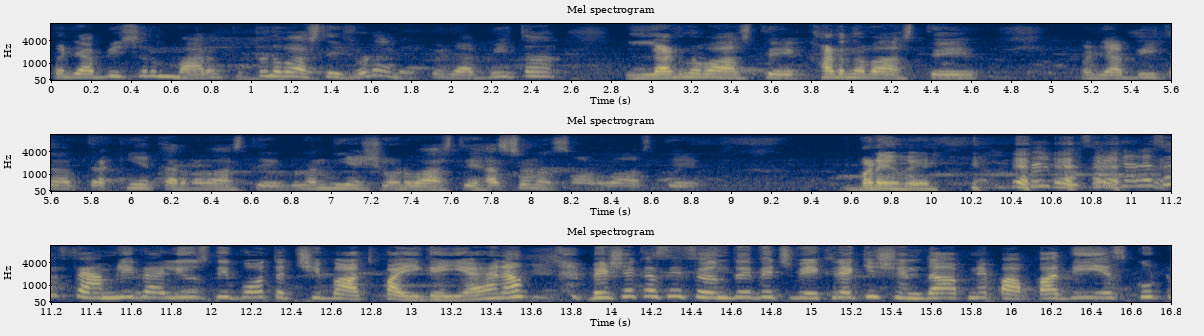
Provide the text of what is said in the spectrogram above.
ਪੰਜਾਬੀ ਸਿਰਫ ਮਾਰਨ ਕੁੱਟਣ ਵਾਸਤੇ ਥੋੜਾ ਨਹੀਂ ਪੰਜਾਬੀ ਤਾਂ ਲੜਨ ਵਾਸਤੇ, ਖੜਨ ਵਾਸਤੇ ਪੰਜਾਬੀ ਤਾਂ ਤਰੱਕੀਆਂ ਕਰਨ ਵਾਸਤੇ ਬੁਲੰਦੀਆਂ ਛੋਣ ਵਾਸਤੇ ਹੱਸਣ ਹਸਾਉਣ ਵਾਸਤੇ ਬਣੇ ਹੋਏ ਨੇ। ਬਿਲਕੁਲ ਸਹੀ ਗੱਲ ਹੈ ਸਰ ਫੈਮਿਲੀ ਵੈਲਿਊਜ਼ ਦੀ ਬਹੁਤ ਅੱਛੀ ਬਾਤ ਪਾਈ ਗਈ ਹੈ ਹੈਨਾ ਬੇਸ਼ੱਕ ਅਸੀਂ ਫਿਲਮ ਦੇ ਵਿੱਚ ਵੇਖ ਰਹੇ ਕਿ ਸ਼ਿੰਦਾ ਆਪਣੇ ਪਾਪਾ ਦੀ ਇਸ ਕੁੱਟ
